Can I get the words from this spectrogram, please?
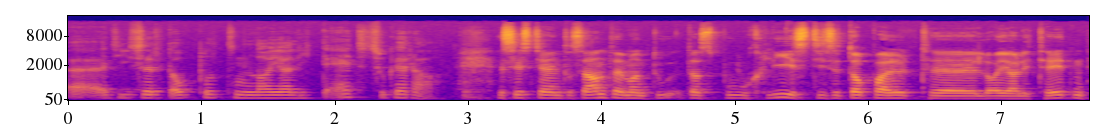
äh, dieser doppelten Loyalität zu geraten. Es ist ja interessant, wenn man das Buch liest, diese doppelte Loyalitäten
